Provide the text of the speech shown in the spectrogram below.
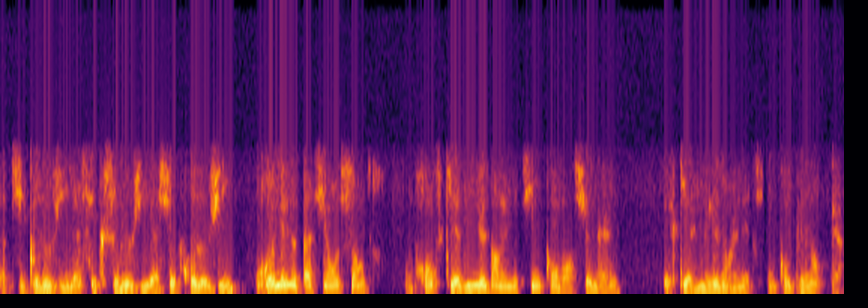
La psychologie, la sexologie, la sophrologie. On remet le patient au centre, on prend ce qu'il y a de mieux dans les médecines conventionnelles et ce qu'il y a de mieux dans les médecines complémentaires.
